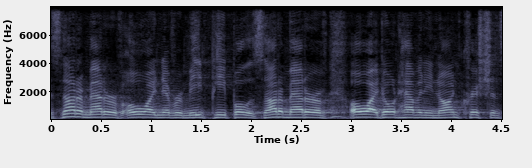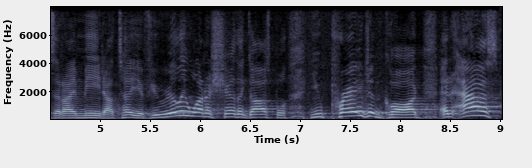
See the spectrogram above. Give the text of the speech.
It's not a matter of, oh, I never meet people. It's not a matter of, oh, I don't have any non Christians that I meet. I'll tell you, if you really want to share the gospel, you pray to God and ask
